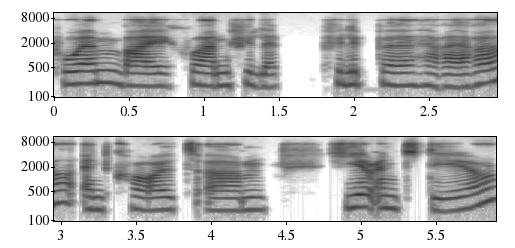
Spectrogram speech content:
poem by Juan Felipe Herrera and called um, Here and There.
